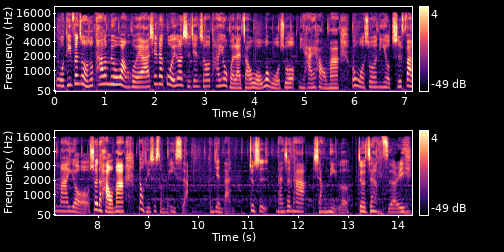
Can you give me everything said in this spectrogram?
我提分手的时候他都没有挽回啊？现在过一段时间之后他又回来找我，问我说你还好吗？问我说你有吃饭吗？有睡得好吗？到底是什么意思啊？很简单。”就是男生他想你了，就这样子而已。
